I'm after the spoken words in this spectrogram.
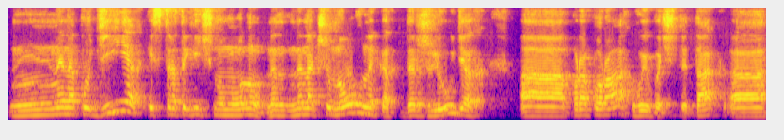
не на подіях і стратегічному, ну не, не на чиновниках, держлюдях, а, прапорах, вибачте, так. А,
